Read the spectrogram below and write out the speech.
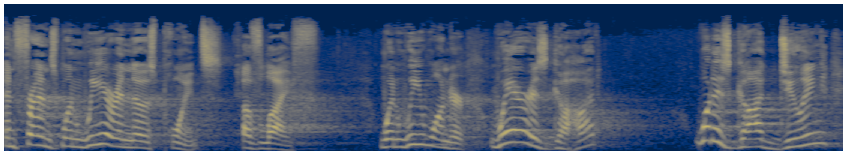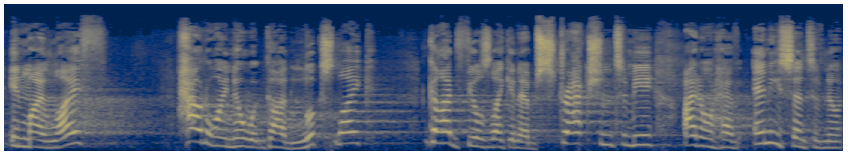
And friends, when we are in those points of life, when we wonder, where is God? What is God doing in my life? How do I know what God looks like? God feels like an abstraction to me. I don't have any sense of knowing.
